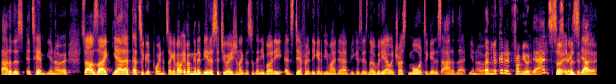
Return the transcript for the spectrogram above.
out of this, it's him. You know. So I was like, yeah, that, that's a good point. It's like if I if I'm gonna be in a situation like this with anybody, it's definitely gonna be my dad because there's nobody I would trust more to get us out of that. You know. But look at it from your dad's So it perspective. was- yeah. though.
